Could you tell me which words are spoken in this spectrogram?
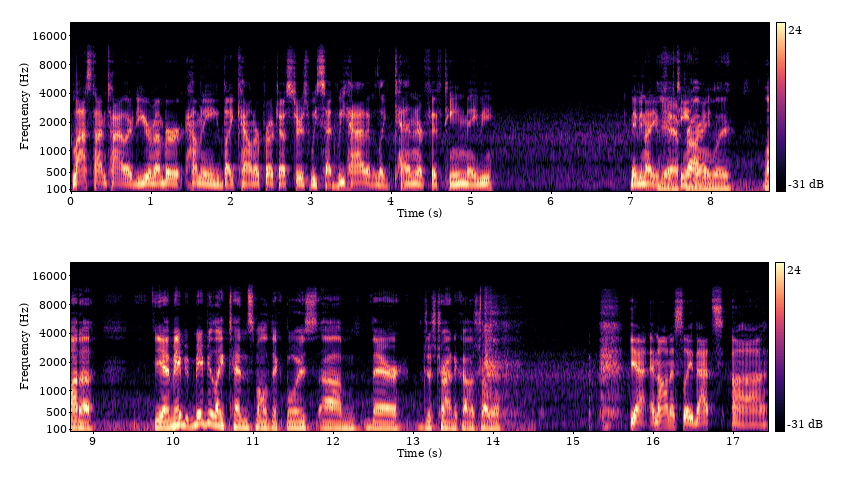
Last time, Tyler, do you remember how many like counter protesters we said we had? It was like ten or fifteen, maybe. Maybe not even yeah, fifteen. Probably right? a lot of. Yeah, maybe maybe like ten small dick boys um, there just trying to cause trouble. yeah, and honestly, that's uh,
